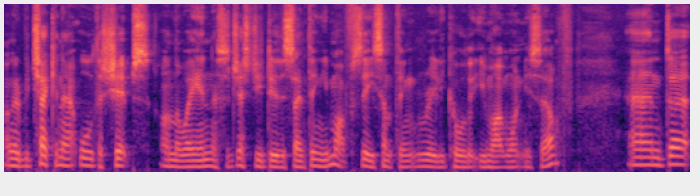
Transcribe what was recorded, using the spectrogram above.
I'm going to be checking out all the ships on the way in. I suggest you do the same thing. You might see something really cool that you might want yourself. And uh,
